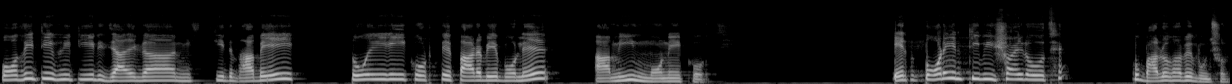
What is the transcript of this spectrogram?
পজিটিভিটির জায়গা নিশ্চিতভাবেই তৈরি করতে পারবে বলে আমি মনে করছি। এর পরের কি বিষয় রয়েছে? খুব ভালোভাবে বুঝুন।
